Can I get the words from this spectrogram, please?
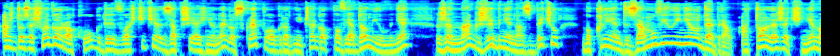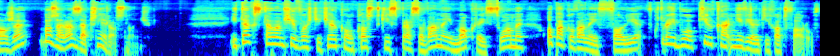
Aż do zeszłego roku, gdy właściciel zaprzyjaźnionego sklepu ogrodniczego powiadomił mnie, że ma grzybnie na zbyciu, bo klient zamówił i nie odebrał, a to leżeć nie może, bo zaraz zacznie rosnąć. I tak stałam się właścicielką kostki sprasowanej, mokrej słomy, opakowanej w folię, w której było kilka niewielkich otworów.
